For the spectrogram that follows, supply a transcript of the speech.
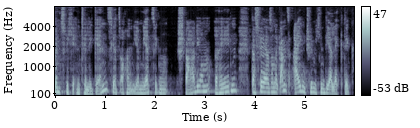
künstliche Intelligenz jetzt auch in ihrem jetzigen Stadium reden, dass wir ja so eine ganz eigentümlichen Dialektik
